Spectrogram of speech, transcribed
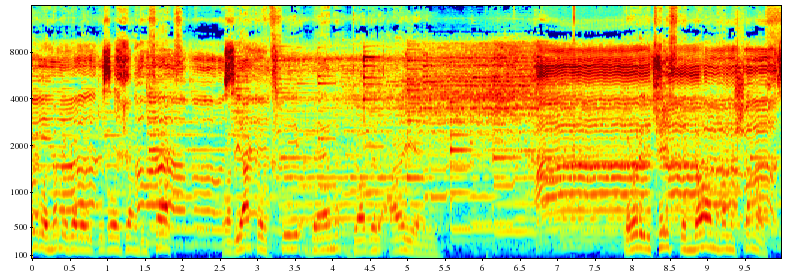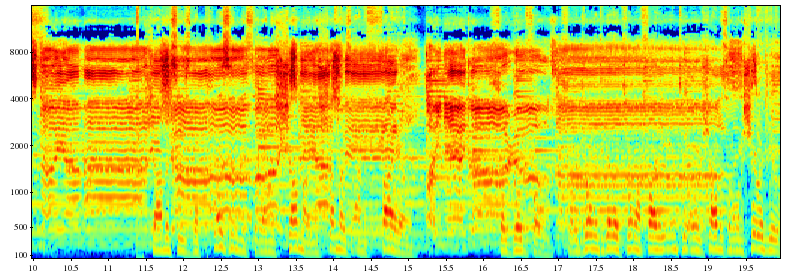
Friedel, in memory of Rabbi Lord Jonathan Sacks, Rabbi Yaakov Tzvi Ben David Aryeh. Get ready to taste the Noam HaNeshamas. Shabbos is the pleasantness of neshama. Neshama's on fire. So grateful. So we're joining together to turn our Friday into Erev Shabbos, and I want to share with you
